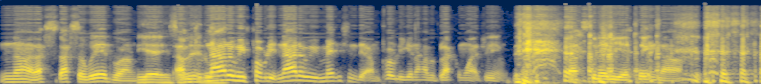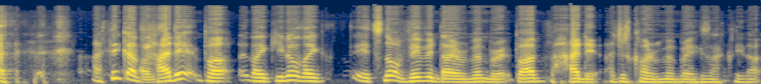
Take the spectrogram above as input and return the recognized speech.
no, that's that's a weird one. yeah, it's a Um, weird now one. that we've probably now that we've mentioned it, I'm probably gonna have a black and white dream. That's gonna be a thing now. I think I've Um, had it, but like you know, like it's not vivid that I remember it, but I've had it. I just can't remember exactly that.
